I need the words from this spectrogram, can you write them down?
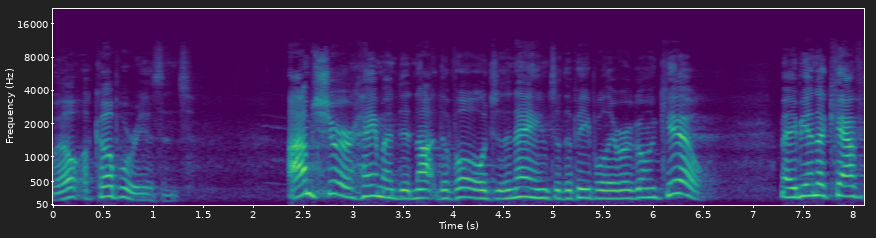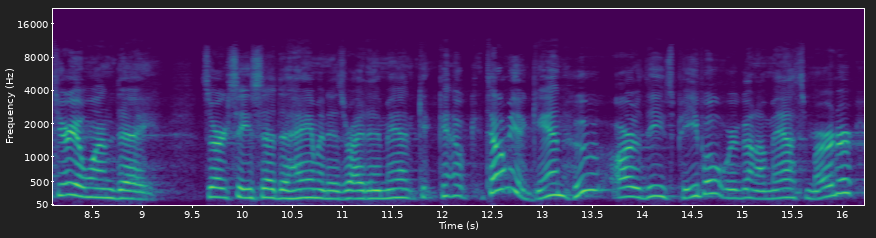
Well, a couple reasons. I'm sure Haman did not divulge the names of the people they were going to kill. Maybe in the cafeteria one day, Xerxes said to Haman, his right hand man, can, can, Tell me again, who are these people we're going to mass murder?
